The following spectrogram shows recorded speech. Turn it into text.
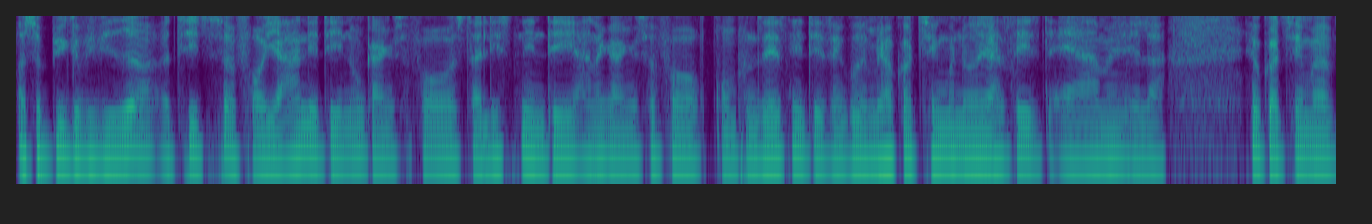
og så bygger vi videre, og tit så får jeg en idé, nogle gange så får stylisten en idé, andre gange så får kronprinsessen en idé, så jeg har godt tænkt mig noget, jeg har set et ærme, eller jeg har godt tænkt mig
